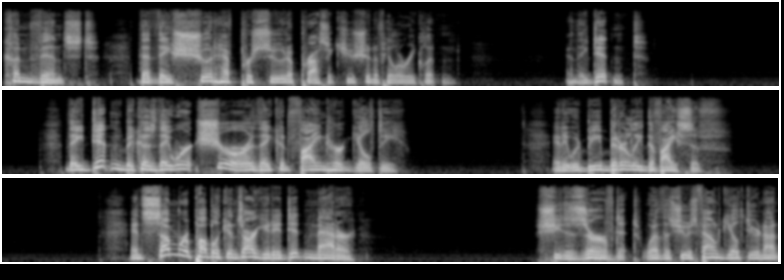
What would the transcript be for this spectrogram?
convinced that they should have pursued a prosecution of Hillary Clinton. And they didn't. They didn't because they weren't sure they could find her guilty. And it would be bitterly divisive. And some Republicans argued it didn't matter. She deserved it. Whether she was found guilty or not,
